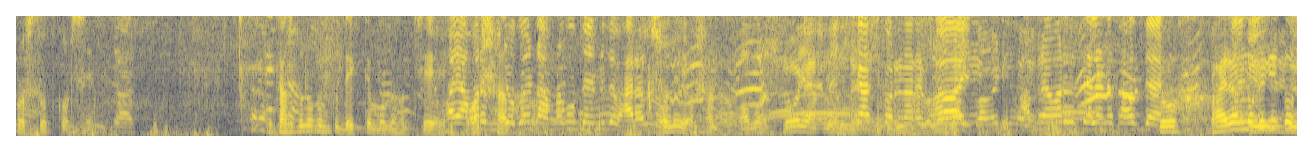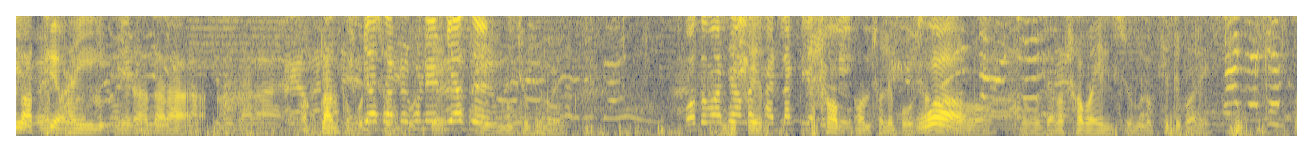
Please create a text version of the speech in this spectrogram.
প্রস্তুত করছে। এই কাজগুলো কিন্তু দেখতে মনে হচ্ছে অসাধারণ। আসলেই অসাধারণ। অবশ্যই আপনি বিশ্বাস করেন আরে ভালো ভাই। আপনি আমার চ্যানেলে সার্চ দেন। তো ভাইরাল লোকে তো চাচ্ছি ভাই এরা দ্বারা অক্লান্ত পরিশ্রম করছে এই লিচুগুলো। দেশের 60 লাখ টাকা সব অঞ্চলে পৌঁছানোর জন্য এবং যেন সবাই এই লিচুগুলো খেতে পারে। তো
